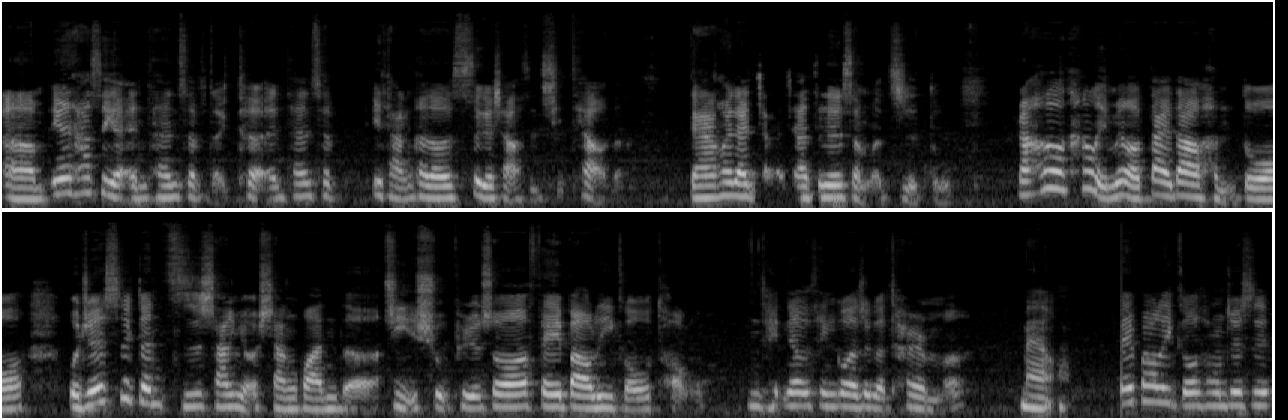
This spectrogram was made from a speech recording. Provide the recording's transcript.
嗯，因为它是一个 intensive 的课，intensive 一堂课都是四个小时起跳的。等下会再讲一下这是什么制度。然后它里面有带到很多，我觉得是跟智商有相关的技术，比如说非暴力沟通。你听，你有听过这个 term 吗？没有。非暴力沟通就是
